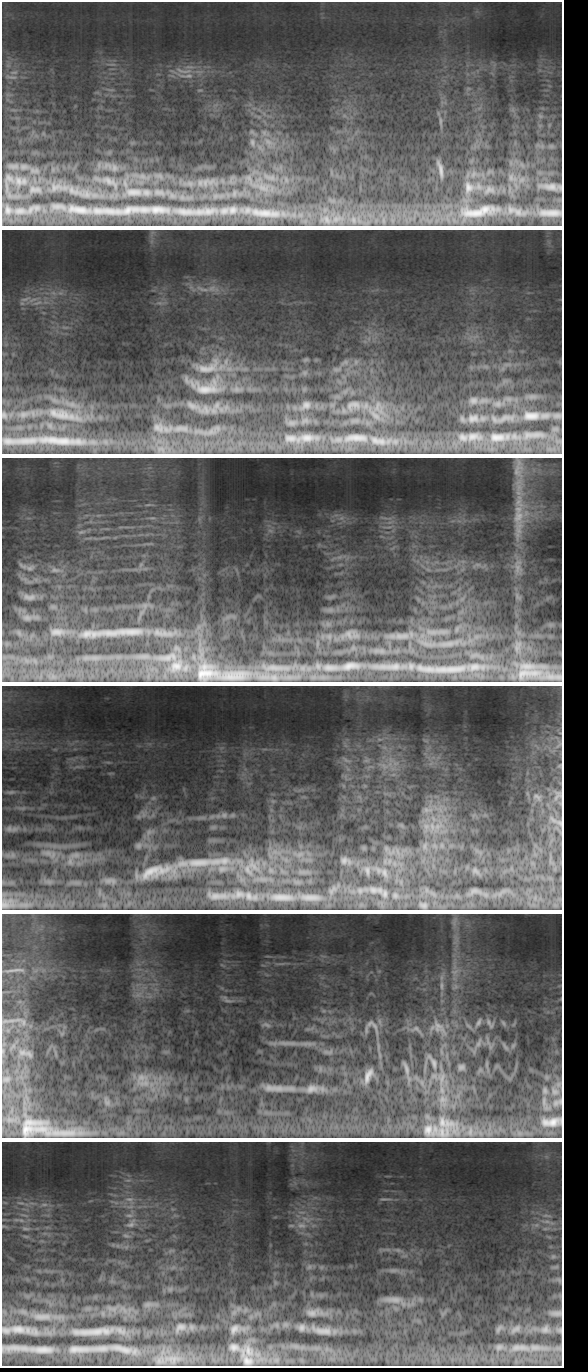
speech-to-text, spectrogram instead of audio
แต่ว่าต้องดูแลลูกให้ดีนะไม่ตายจ้ะเดี๋ยวให้กลับไปวันนี้เลย จริงเหรอ คุณก็เพราะน่ะคุณก็เพราะได้จริงเหรอตัวเอง จริงสิจ๊ะเรียจ๋ารักตัวเองที่สุดไปเถอะไปไปไม่ขยงปากเลยช่วงนี้จะให้เรียกอะไรคุณกูพูดคนเดียวพูดคนเดียว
